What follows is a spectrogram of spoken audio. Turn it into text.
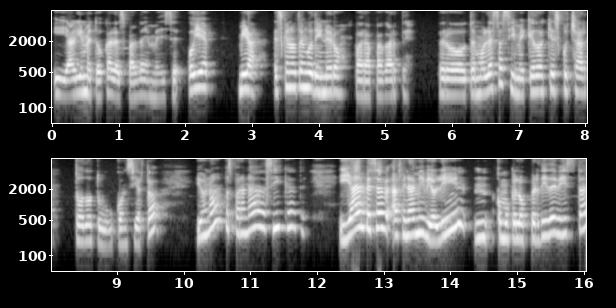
y alguien me toca la espalda y me dice, oye, mira, es que no tengo dinero para pagarte, pero ¿te molesta si me quedo aquí a escuchar todo tu concierto? Y yo, no, pues para nada, sí, quédate. Y ya empecé a afinar mi violín, mm, como que lo perdí de vista.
